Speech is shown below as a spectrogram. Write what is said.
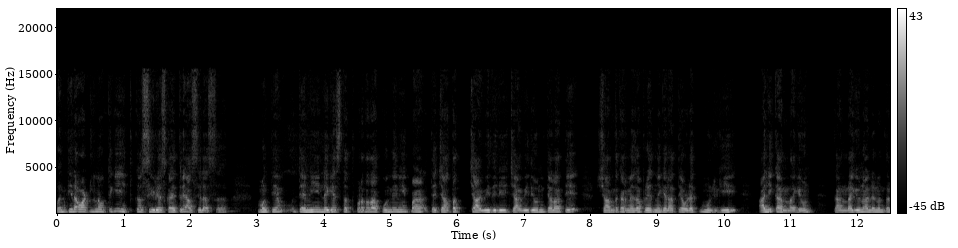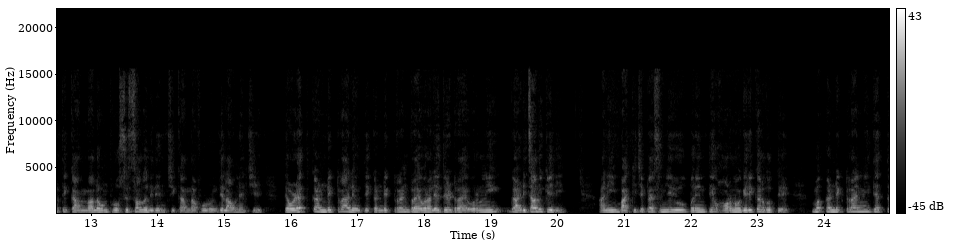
पण तिला वाटलं नव्हतं की इतकं सिरियस काहीतरी असेल असं. मग ते त्यांनी लगेच तत्परता दाखवून त्यांनी पा त्याच्या हातात चावी दिली. चावी देऊन त्याला ते शांत करण्याचा प्रयत्न केला. तेवढ्यात मुलगी आली कांदा घेऊन. कांदा घेऊन आल्यानंतर ती कांदा लावून प्रोसेस चालू झाली त्यांची कांदा फोडून ती लावण्याची. तेवढ्यात कंडक्टर आले होते. कंडक्टर आणि ड्रायव्हर आले होते. ड्रायव्हरनी गाडी चालू केली. आणि बाकीचे पॅसेंजर येऊपर्यंत ते हॉर्न वगैरे करत होते. मग कंडक्टरांनी त्यात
